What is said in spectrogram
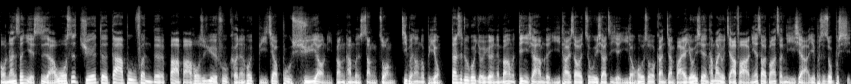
哦。男生也是啊，我是觉得大部分的爸爸或是岳父可能会比比较不需要你帮他们上妆，基本上都不用。但是如果有一个人能帮他们盯一下他们的仪态，稍微注意一下自己的仪容，或者说干讲白，有一些人他妈有假发，你要稍微帮他整理一下，也不是说不行。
